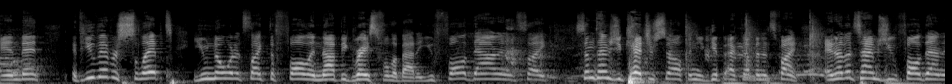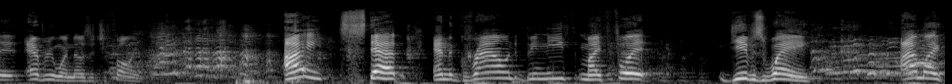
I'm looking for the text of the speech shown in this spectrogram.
and then if you've ever slipped, you know what it's like to fall and not be graceful about it. You fall down, and it's like sometimes you catch yourself and you get back up, and it's fine. And other times you fall down, and everyone knows that you're falling. I step, and the ground beneath my foot gives way. I'm like,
